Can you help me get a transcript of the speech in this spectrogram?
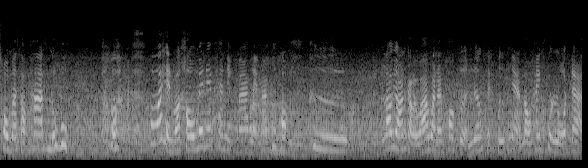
ชมมาสัมภาษณ์ลูก เพราะว่าเห็นว่าเขาไม่ได้แพนิคมากอะไรมาก คือพอคือเราย้อนกลับไปว่าวันนั้นพอเกิดเรื่องเสร็จปุ๊บเนี่ยเราให้คนรถอะ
